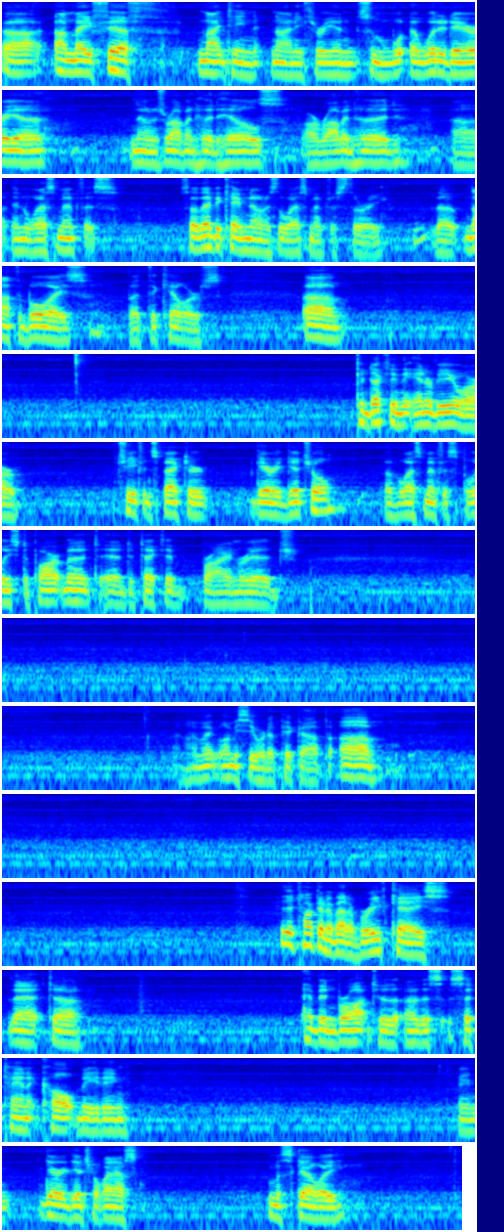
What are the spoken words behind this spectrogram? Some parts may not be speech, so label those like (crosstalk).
Uh, on May 5th, 1993 in some a wooded area known as Robin Hood Hills or Robin Hood uh, in West Memphis. So they became known as the West Memphis Three, the not the boys, but the killers. Um, conducting the interview are Chief Inspector Gary Gitchell of West Memphis Police Department and Detective Brian Ridge. Let me see where to pick up. Um, they're talking about a briefcase that uh, had been brought to the, uh, this satanic cult meeting. And Gary Gitchell asked Misskelley,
